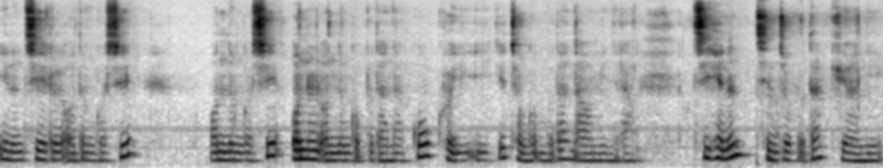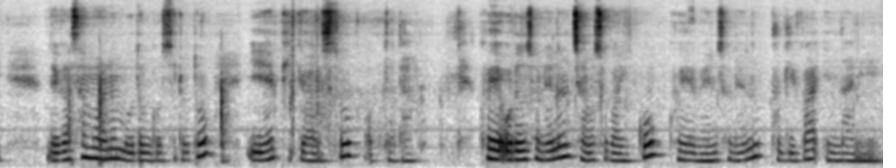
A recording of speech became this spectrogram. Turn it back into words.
이는 지혜를 얻은 것이 얻는 것이 언을 얻는 것보다 낫고 그 이익이 정금보다 나음이니라 지혜는 진조보다 귀하니 내가 사모하는 모든 것으로도 이에 비교할 수 없도다 그의 오른손에는 장수가 있고 그의 왼손에는 부기가 있나니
